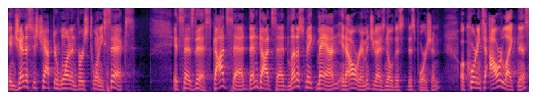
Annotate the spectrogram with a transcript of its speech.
In Genesis chapter 1 and verse 26, it says this God said, then God said, Let us make man in our image. You guys know this, this portion. According to our likeness,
